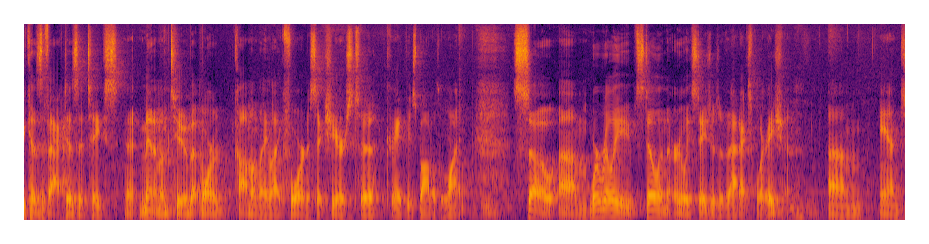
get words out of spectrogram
because the fact is it takes uh, minimum two, but more commonly like four to six years to create these bottles of wine. So um, we're really still in the early stages of that exploration. Um, and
